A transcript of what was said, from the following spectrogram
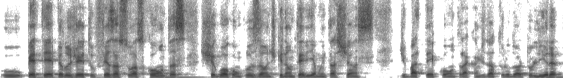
O PT, pelo jeito, fez as suas contas, chegou à conclusão de que não teria muitas chances de bater contra a candidatura do Arthur Lira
